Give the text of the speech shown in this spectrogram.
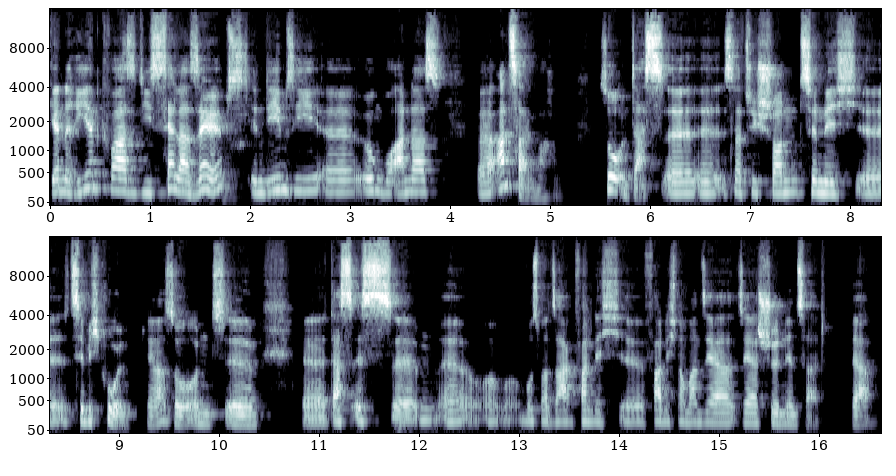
generieren quasi die Seller selbst, indem sie äh, irgendwo anders äh, Anzeigen machen. So, und das äh, ist natürlich schon ziemlich, äh, ziemlich cool. Ja, so, und äh, äh, das ist, ähm, äh, muss man sagen, fand ich, äh, fand ich nochmal einen sehr, sehr schönen Insight. Ja.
